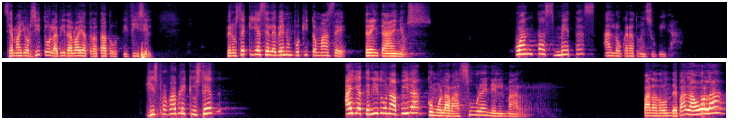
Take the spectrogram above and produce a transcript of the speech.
sea mayorcito la vida lo haya tratado difícil. Pero usted que ya se le ven un poquito más de 30 años, ¿cuántas metas ha logrado en su vida? Y es probable que usted haya tenido una vida como la basura en el mar. Para donde va la ola,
